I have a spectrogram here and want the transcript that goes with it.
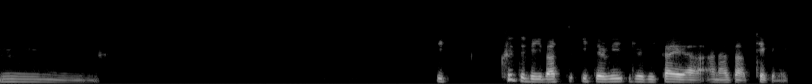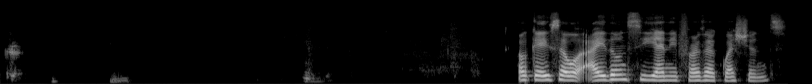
mm. It could be, but it will require another technique. Okay, so I don't see any further questions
